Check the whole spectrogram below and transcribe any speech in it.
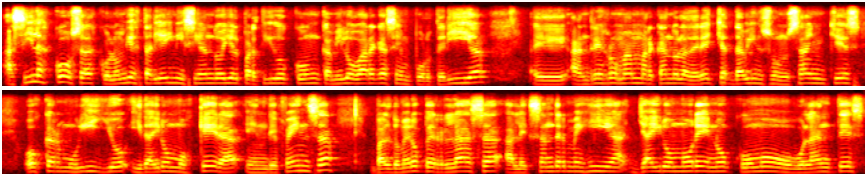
Así las cosas, Colombia estaría iniciando hoy el partido con Camilo Vargas en portería, eh, Andrés Román marcando la derecha, Davinson Sánchez, Oscar Murillo y Dairon Mosquera en defensa, Baldomero Perlaza, Alexander Mejía, Jairo Moreno como volantes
